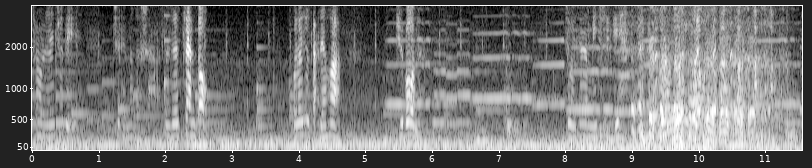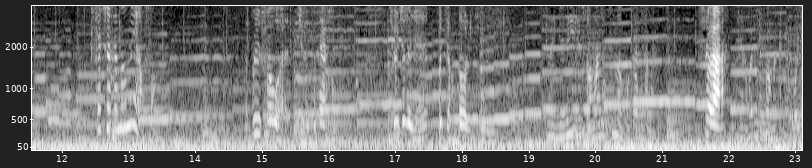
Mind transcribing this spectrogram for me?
这种人就得就得那个啥，在这占道，回来就打电话举报他。就我现在没时间，开车还能那样放，也不是说我技术不太好，就是这个人不讲道理，那女的一个双方就碰到不开车了，是吧？哎呀，我得放着开，我就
